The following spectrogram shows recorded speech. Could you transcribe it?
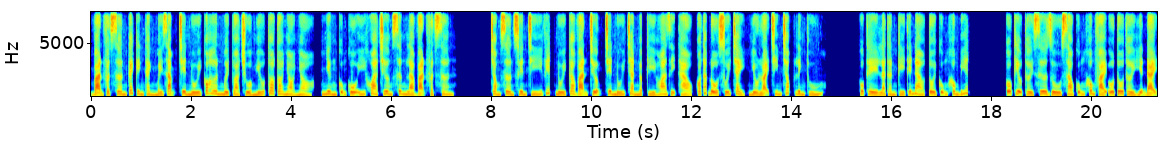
Vạn Phật Sơn cách kinh thành mấy dặm trên núi có hơn 10 tòa chùa miếu to to nhỏ nhỏ, nhưng cũng cố ý khoa trương xưng là Vạn Phật Sơn. Trong sơn xuyên trí viết núi cao vạn trượng, trên núi tràn ngập kỳ hoa dị thảo, có thác đổ suối chảy, nhiều loại chim chóc linh thú. Cụ thể là thần kỳ thế nào tôi cũng không biết. Cỗ kiệu thời xưa dù sao cũng không phải ô tô thời hiện đại,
